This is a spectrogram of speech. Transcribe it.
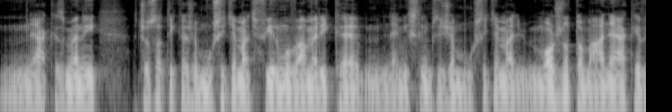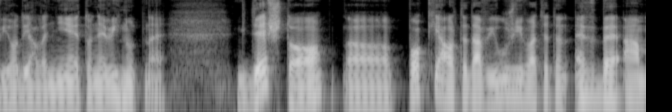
nejaké zmeny čo sa týka, že musíte mať firmu v Amerike, nemyslím si, že musíte mať, možno to má nejaké výhody, ale nie je to nevyhnutné. Kdežto, eh, pokiaľ teda využívate ten FBA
